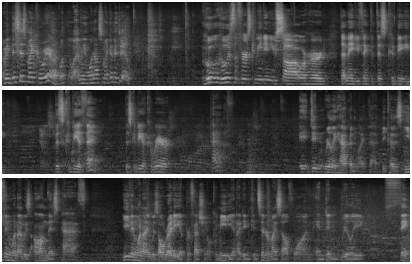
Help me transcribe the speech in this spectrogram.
I mean, this is my career. Like, what? I mean, what else am I gonna do? Who who is the first comedian you saw or heard that made you think that this could be this could be a thing? This could be a career path. It didn't really happen like that because even when I was on this path, even when I was already a professional comedian, I didn't consider myself one and didn't really think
